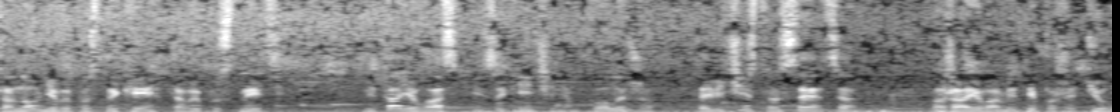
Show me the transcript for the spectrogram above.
Шановні випускники та випускниці, вітаю вас із закінченням коледжу та від чистого серця бажаю вам іти по життю,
